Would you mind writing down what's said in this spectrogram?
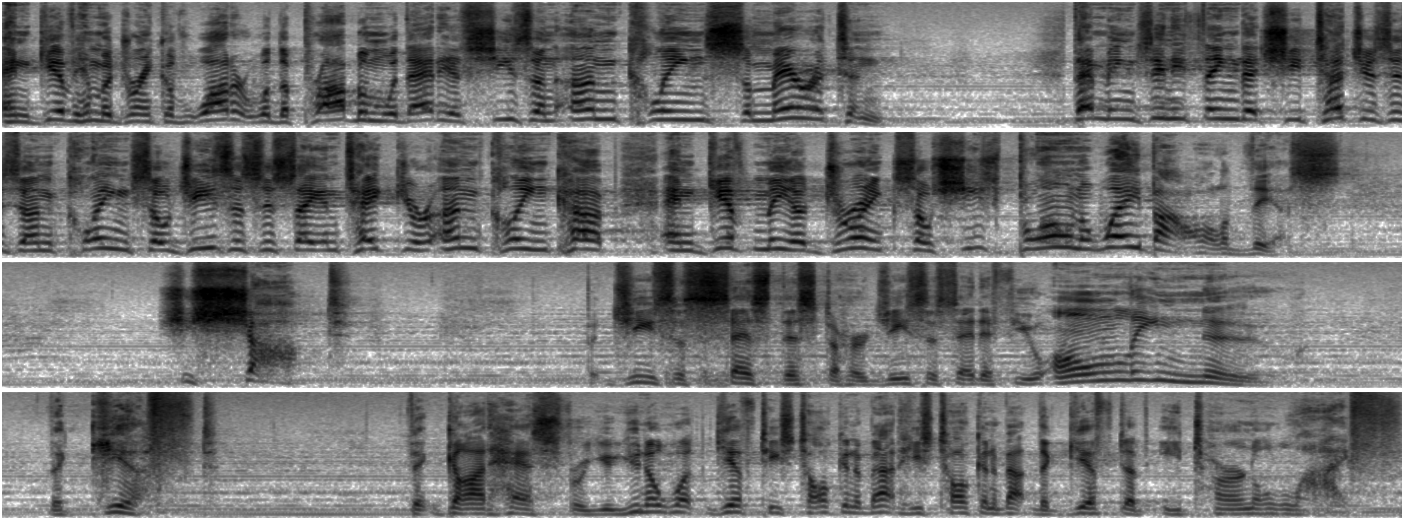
and give him a drink of water. Well, the problem with that is she's an unclean Samaritan. That means anything that she touches is unclean. So Jesus is saying, Take your unclean cup and give me a drink. So she's blown away by all of this. She's shocked. But Jesus says this to her Jesus said, If you only knew the gift that God has for you. You know what gift he's talking about? He's talking about the gift of eternal life.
